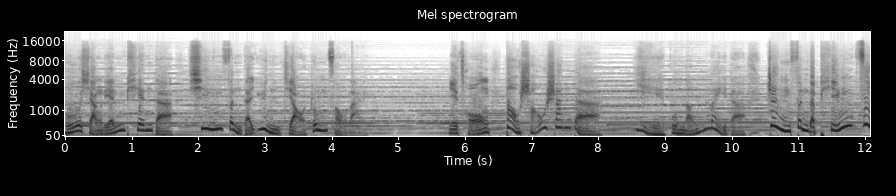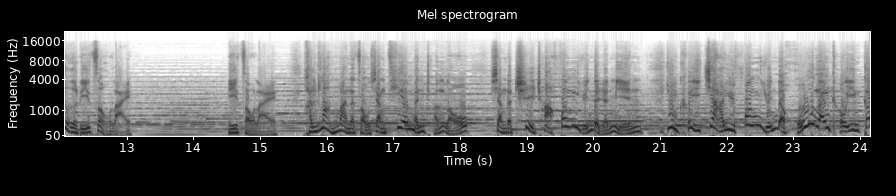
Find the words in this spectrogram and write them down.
浮想联翩的。兴奋的韵脚中走来，你从到韶山的夜不能寐的振奋的平仄里走来，你走来，很浪漫的走向天门城楼，向着叱咤风云的人民，用可以驾驭风云的湖南口音高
